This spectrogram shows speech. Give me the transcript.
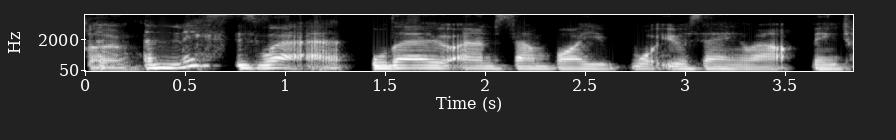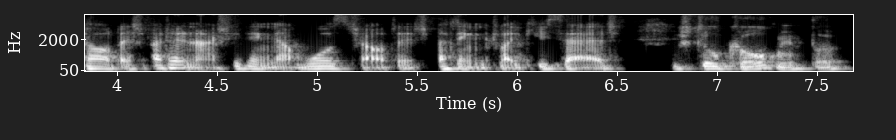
So, And this is where, although I understand why you, what you were saying about being childish, I don't actually think that was childish. I think, like you said, you still called me, though.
